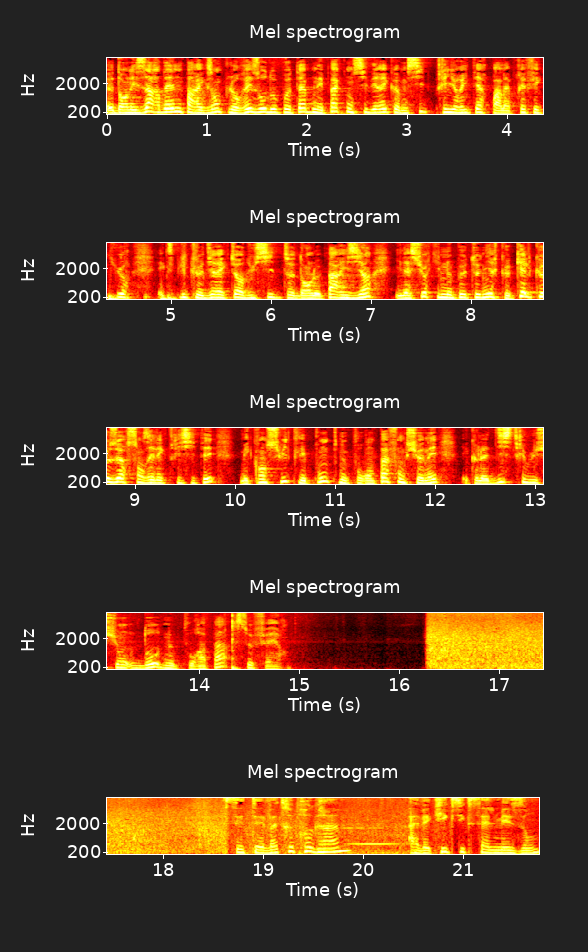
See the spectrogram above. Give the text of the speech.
Euh, dans les Ardennes, par exemple, le réseau d'eau potable n'est pas considéré comme site prioritaire par la préfecture, explique le directeur du site dans le Parisien. Il assure qu'il ne peut tenir que quelques heures sans électricité, mais qu'ensuite les pompes ne pourront pas fonctionner et que la distribution d'eau ne pourra pas se faire. C'était votre programme avec XXL Maison,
